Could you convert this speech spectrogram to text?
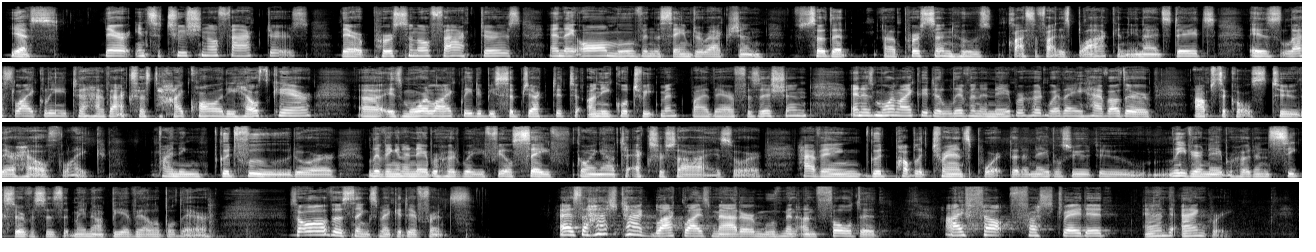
Yes. There are institutional factors, there are personal factors, and they all move in the same direction so that a person who's classified as black in the United States is less likely to have access to high quality health care, uh, is more likely to be subjected to unequal treatment by their physician, and is more likely to live in a neighborhood where they have other obstacles to their health, like finding good food or living in a neighborhood where you feel safe going out to exercise or having good public transport that enables you to leave your neighborhood and seek services that may not be available there. So all those things make a difference. As the hashtag Black Lives Matter movement unfolded, I felt frustrated and angry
